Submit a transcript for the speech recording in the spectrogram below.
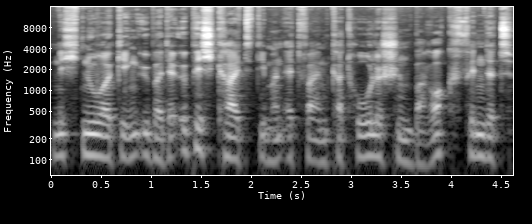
nicht nur gegenüber der Üppigkeit, die man etwa im katholischen Barock findet,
